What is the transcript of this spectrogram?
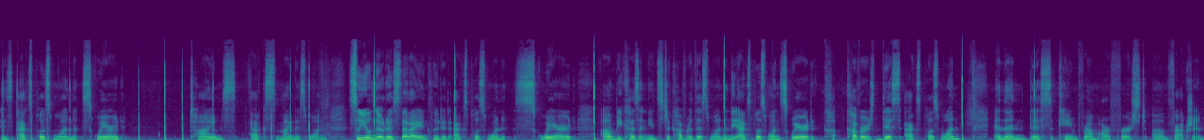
is x plus 1 squared times x minus 1. So you'll notice that I included x plus 1 squared um, because it needs to cover this one. And the x plus 1 squared co covers this x plus 1, and then this came from our first um, fraction.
